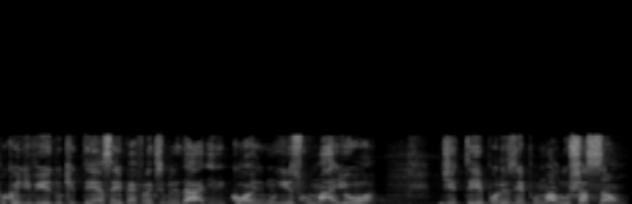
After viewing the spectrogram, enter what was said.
porque o indivíduo que tem essa hiperflexibilidade ele corre um risco maior de ter, por exemplo, uma luxação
